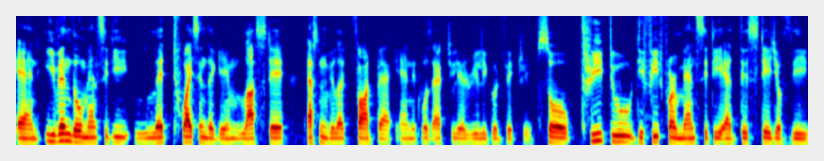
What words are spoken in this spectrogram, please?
and even though Man City led twice in the game, last day Aston Villa fought back, and it was actually a really good victory. So 3-2 defeat for Man City at this stage of the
